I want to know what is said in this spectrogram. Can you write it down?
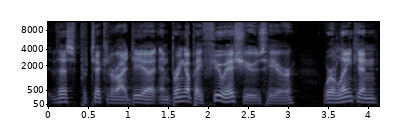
this particular idea and bring up a few issues here where Lincoln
